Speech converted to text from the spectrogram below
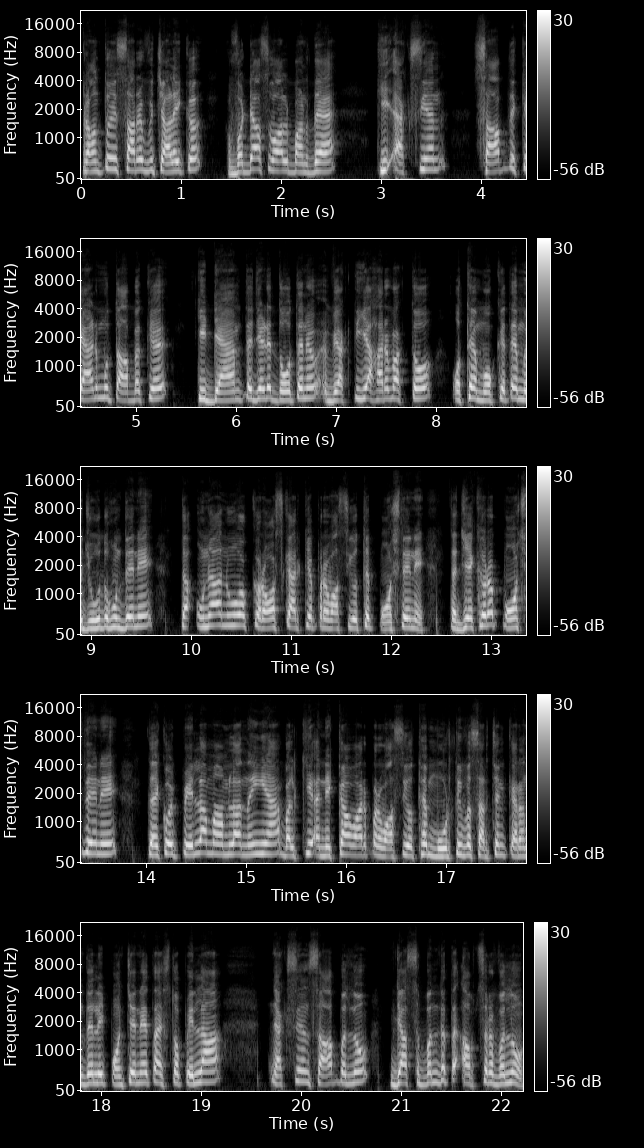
ਪਰੰਤੂ ਇਸ ਸਾਰੇ ਵਿਚਾਲੇ ਇੱਕ ਵੱਡਾ ਸਵਾਲ ਬਣਦਾ ਹੈ ਕਿ ਐਕਸੀਅਨ ਸਾਹਿਬ ਦੇ ਕਹਿਣ ਮੁਤਾਬਕ ਕਿ ਡੈਮ ਤੇ ਜਿਹੜੇ ਦੋ ਤਿੰਨ ਵਿਅਕਤੀ ਆ, ਹਰ ਵਕਤ ਉਹ ਉੱਥੇ ਮੌਕੇ ਤੇ ਮੌਜੂਦ ਹੁੰਦੇ ਨੇ, ਤਾਂ ਉਹਨਾਂ ਨੂੰ ਉਹ ਕ੍ਰਾਸ ਕਰਕੇ ਪ੍ਰਵਾਸੀ ਉੱਥੇ ਪਹੁੰਚਦੇ ਨੇ। ਤਾਂ ਜੇਕਰ ਉਹ ਪਹੁੰਚਦੇ ਨੇ, ਤਾਂ ਇਹ ਕੋਈ ਪਹਿਲਾ ਮਾਮਲਾ ਨਹੀਂ ਹੈ, ਬਲਕਿ ਅਨੇਕਾਂ ਵਾਰ ਪ੍ਰਵਾਸੀ ਉੱਥੇ ਮੂਰਤੀ ਵਿਸਰਜਨ ਕਰਨ ਦੇ ਲਈ ਪਹੁੰਚੇ ਨੇ। ਤਾਂ ਇਸ ਤੋਂ ਪਹਿਲਾਂ ਐਕਸੀਅਨ ਸਾਹਿਬ ਵੱਲੋਂ ਜਾਂ ਸੰਬੰਧਿਤ ਅਫਸਰ ਵੱਲੋਂ,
